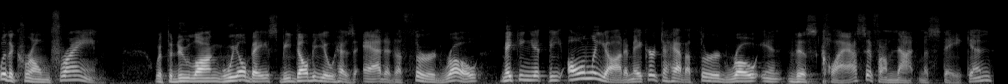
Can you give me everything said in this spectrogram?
with a chrome frame. With the new long wheelbase, VW has added a third row, making it the only automaker to have a third row in this class, if I'm not mistaken.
